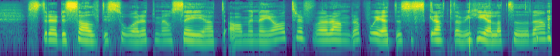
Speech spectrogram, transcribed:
strödde salt i såret med att säga att ja, men när jag träffar andra poeter så skrattar vi hela tiden.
